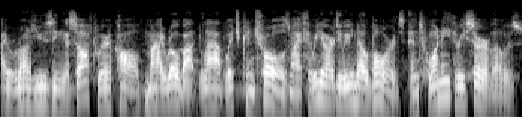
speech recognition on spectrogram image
I run using a software called My Robot Lab which controls my 3 Arduino boards and 23 servos.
